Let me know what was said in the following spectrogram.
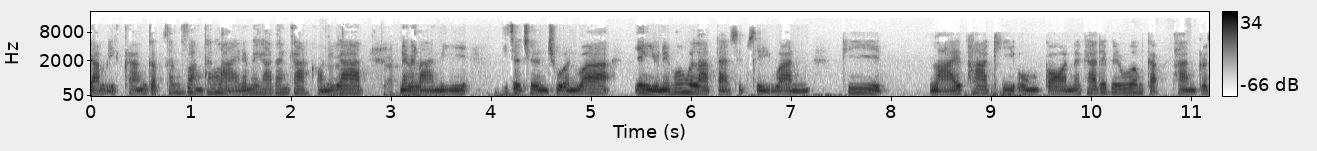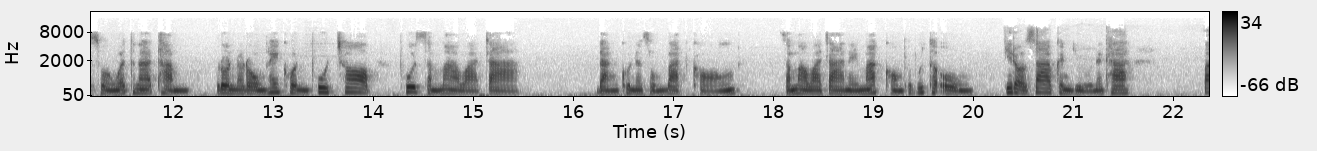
ย้ำอีกครั้งกับท่านฟังทั้งหลายได้ไหมคะท่านคะขออนุญาตในเวลานี้ที่จะเชิญชวนว่ายังอยู่ในห่วงเวลา 84 วันที่หลายภาคีองค์กรนะคะ ได้ไปร่วมกับทางกระทรวงวัฒนธรรม รณรงค์ให้คนพูดชอบ พูดสัมมาวาจา ดังคุณสมบัติของสัมมาวาจาในมรรคของพระพุทธองค์ที่เราทราบกันอยู่นะคะ ไป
